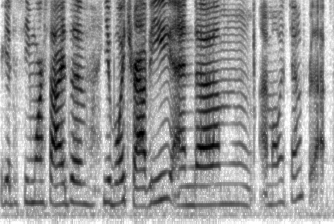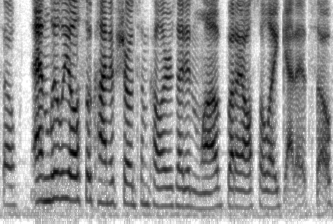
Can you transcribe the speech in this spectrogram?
we get to see more sides of your boy Travi, and um, I'm always down for that. So, and Lily also kind of showed some colors I didn't love, but I also like get it. So,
